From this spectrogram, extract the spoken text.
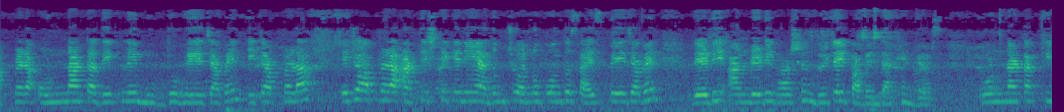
আপনারা ওড়নাটা দেখলে মুগ্ধ হয়ে যাবেন। এটা আপনারা এটা আপনারা আটত্রিশ থেকে নিয়ে একদম চুয়ান্ন পর্যন্ত সাইজ পেয়ে যাবেন। রেডি আনরেডি ভার্সন দুইটাই পাবেন। দেখেন ভিউয়ার্স ওড়নাটা কি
